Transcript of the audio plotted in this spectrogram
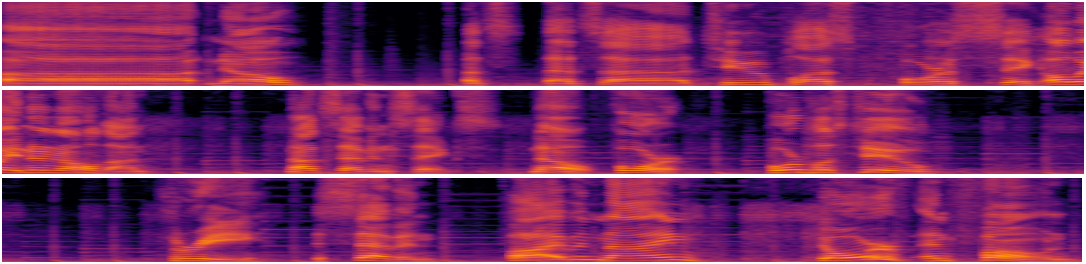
Uh, no. That's that's uh two plus four is six. Oh wait, no, no, no, hold on. Not seven, six. No, four. Four plus two, three is seven. Five and nine, Dorf and phone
